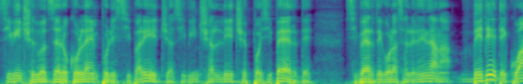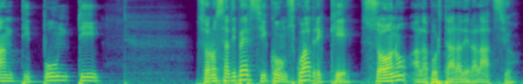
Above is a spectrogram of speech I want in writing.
si vince 2-0 con l'Empoli e si pareggia, si vince a Lecce e poi si perde, si perde con la Salernitana. Vedete quanti punti sono stati persi con squadre che sono alla portata della Lazio.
